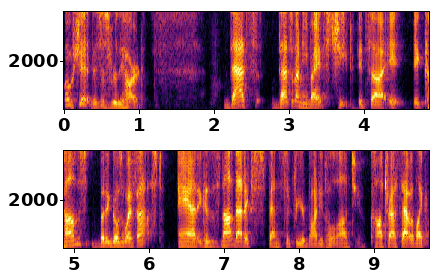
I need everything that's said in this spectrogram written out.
oh shit, this is really hard. that's that's what I mean by it's cheap. It's uh it it comes, but it goes away fast. And because it's not that expensive for your body to hold on to. Contrast that with like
